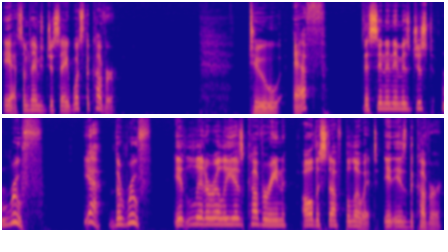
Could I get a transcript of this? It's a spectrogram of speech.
Yeah, sometimes you just say, What's the cover? 2F the synonym is just roof. Yeah, the roof. It literally is covering all the stuff below it. It is the cover.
